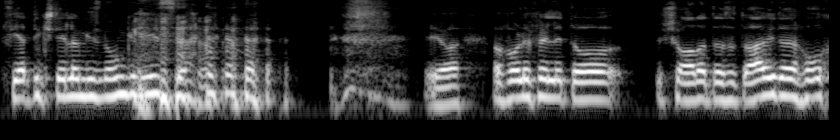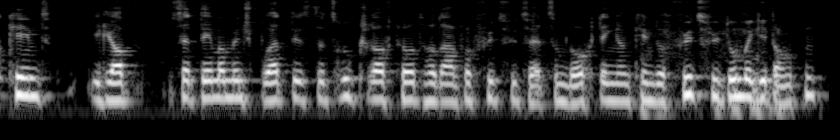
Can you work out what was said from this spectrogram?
Fertigstellung ist noch ungewiss. ja, auf alle Fälle da schaut er, dass er da wieder hochkommt. Ich glaube, seitdem er mit dem Sport jetzt da zurückgeschraubt hat, hat er einfach viel zu viel Zeit zum Nachdenken und kommt auf viel zu viele dumme Gedanken.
